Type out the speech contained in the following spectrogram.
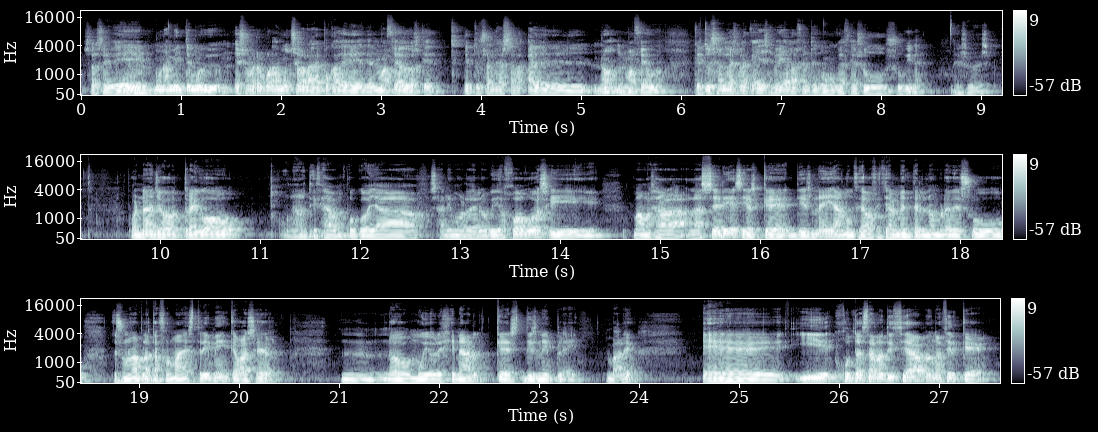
O sea, se ve un ambiente muy. Eso me recuerda mucho a la época de- del Mafia 2, que, que tú salías a la, el- no, del Mafia 1, que tú salías a la calle y se veía la gente como que hacía su, su vida. Eso es. Pues nada, yo traigo una noticia un poco ya. Salimos de los videojuegos y vamos a, a las series. Y es que Disney ha anunciado oficialmente el nombre de su, de su nueva plataforma de streaming, que va a ser mm, no muy original, que es Disney Play, ¿vale? Eh, y junto a esta noticia, vengo a decir que,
